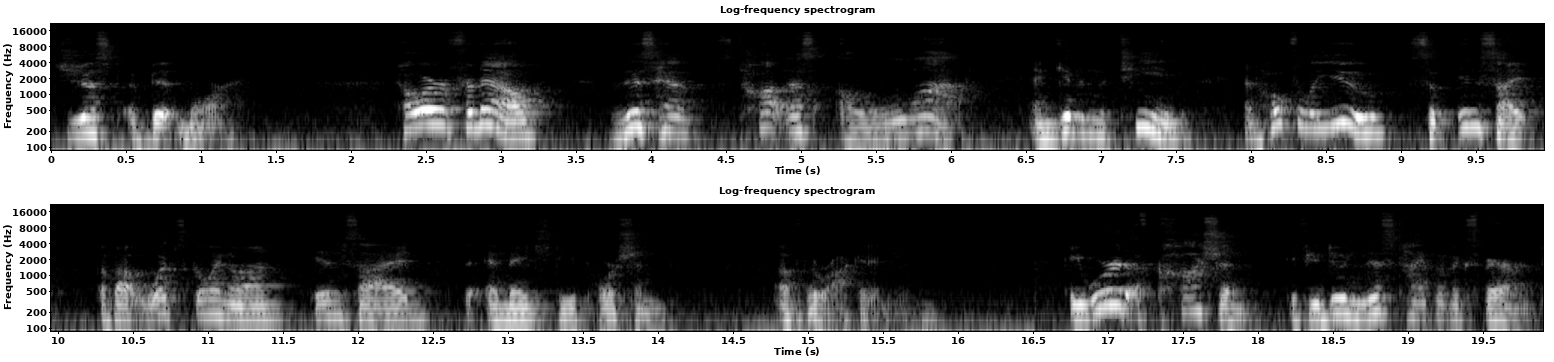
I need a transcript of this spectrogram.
just a bit more. However, for now, this has taught us a lot and given the team and hopefully you some insight about what's going on inside the MHD portion of the rocket engine. A word of caution if you're doing this type of experiment.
